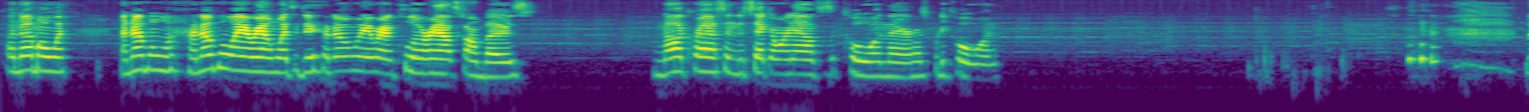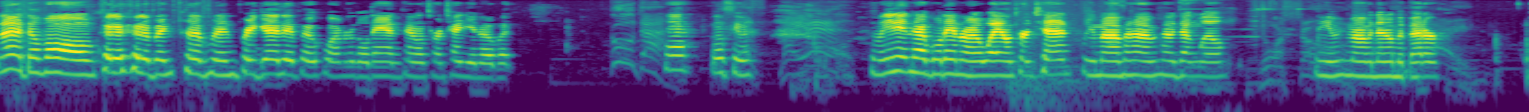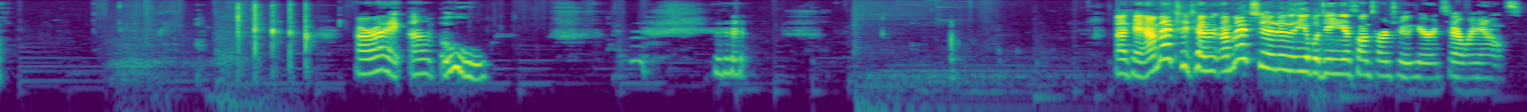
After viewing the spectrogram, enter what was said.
I know my way I know my I know my way around what to do. I know my way around cool renounce combos. Not crashing the second renounce is a cool one there. That's a pretty cool one. that evolve could have could have been could have been pretty good if it wanted to go down on turn ten, you know, but yeah, we'll see. If we didn't have Gul'dan right away on turn 10, we might have, have done well. We might have done a little bit better. Alright, um, ooh. okay, I'm actually I'm actually gonna do the Evil Genius on turn 2 here instead of Renounce.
